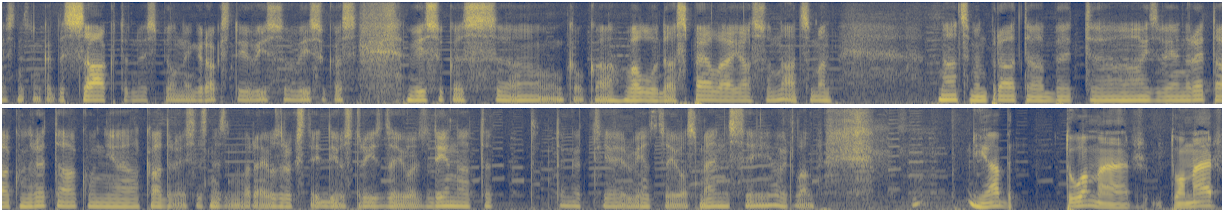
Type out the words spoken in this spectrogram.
es nezinu, kad es sāku, tad es pilnīgi rakstīju visu, visu kas, visu, kas uh, kaut kā valodā spēlējās un nāca man. Uh, nāca man prātā, bet uh, aizvien retāk un retāk. Un, ja kādreiz es nezinu, varēju uzrakstīt divus, trīs dzīsļus dienā, tad tagad, ja ir viens dzīslis mēnesī, jau ir labi. Jā, bet tomēr, tomēr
